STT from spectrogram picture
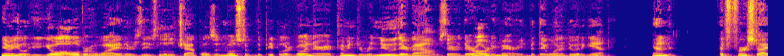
you know you you go all over Hawaii. There's these little chapels, and most of the people that are going there are coming to renew their vows. They're they're already married, but they want to do it again. And at first, I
